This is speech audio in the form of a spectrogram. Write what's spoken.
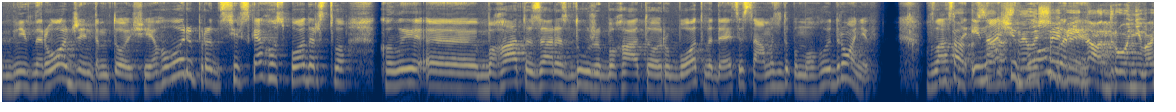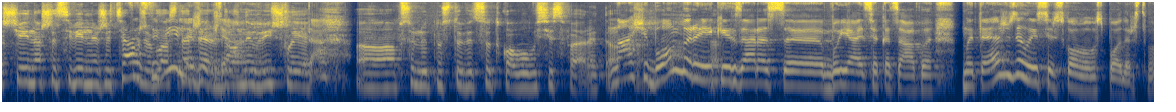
днів народжень там тощо. Я говорю про сільське господарство, коли багато зараз дуже багато робот ведеться саме за допомогою дронів. Власне, ну, так, і зараз наші не лише війна дронів, а ще й наше цивільне життя. Це вже цивільне власне теж дрони ввійшли е, абсолютно стовідсотково в усі сфери. Так. Наші бомбери, яких зараз е, бояться кацапи, ми теж взяли з сільського господарства.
